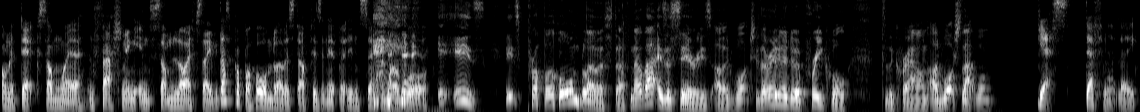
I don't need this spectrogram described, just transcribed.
on a deck somewhere and fashioning it into some life saving. That's proper hornblower stuff, isn't it? But in Second World War. it is. It's proper hornblower stuff. Now, that is a series I would watch. If they're going to do a prequel to The Crown, I'd watch that one. Yes, definitely.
